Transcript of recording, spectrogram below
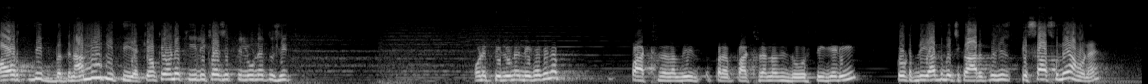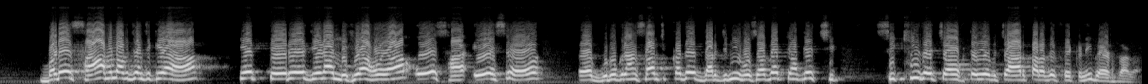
ਔਰਤ ਦੀ ਬਦਨਾਮੀ ਕੀਤੀ ਹੈ। ਕਿਉਂਕਿ ਉਹਨੇ ਕੀ ਲਿਖਿਆ ਸੀ? ਪਿੱਲੂ ਨੇ ਤੁਸੀਂ ਉਹਨੇ ਪਿੱਲੂ ਨੇ ਲਿਖਿਆ ਸੀ ਨਾ ਪਾਠਰਾਂ ਦੀ ਪਾਠਰਾਂ ਦੀ ਦੋਸਤੀ ਜਿਹੜੀ ਟੁੱਟਦੀ ਅੱਧ ਵਿਚਕਾਰ, ਤੁਸੀਂ ਕਿੱਸਾ ਸੁਣਿਆ ਹੋਣਾ ਬੜੇ ਸਾਫ਼ ਲਫ਼ਜ਼ਾਂ 'ਚ ਕਿਹਾ ਕਿ ਤੇਰੇ ਜਿਹੜਾ ਲਿਖਿਆ ਹੋਇਆ ਉਹ ਸਾ- ਇਸ ਗੁਰੂ ਗ੍ਰੰਥ ਸਾਹਿਬ 'ਚ ਕਦੇ ਦਰਜ ਨਹੀਂ ਹੋ ਸਕਦਾ ਕਿਉਂਕਿ ਸਿੱਖੀ ਦੇ ਚੌਕਟੇ ਦੇ ਵਿਚਾਰਧਾਰਾ ਦੇ ਫਿੱਕ ਨਹੀਂ ਬੈਠਦਾਗਾ।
